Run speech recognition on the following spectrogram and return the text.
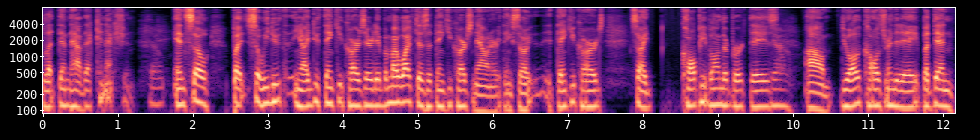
let them have that connection? Yeah. And so, but so we do, th- you know, I do thank you cards every day, but my wife does the thank you cards now and everything. So I- thank you cards. So I call people on their birthdays, Yeah. um, do all the calls during the day, but then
